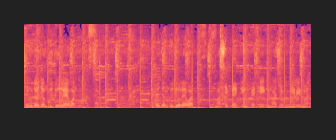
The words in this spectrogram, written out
Ini udah jam 7 lewat. Udah jam 7 lewat masih packing packing masih pengiriman.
